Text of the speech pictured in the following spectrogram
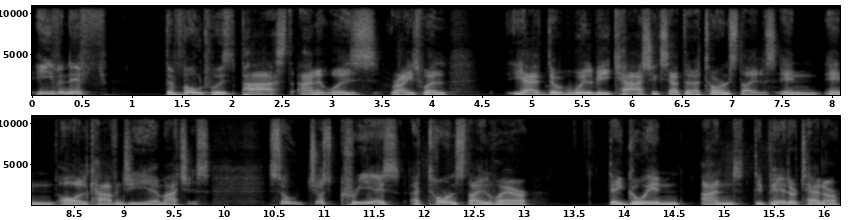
even if the vote was passed and it was right, well, yeah, there will be cash accepted at turnstiles in in all Cavan GAA matches. So just create a turnstile where they go in and they pay their tenner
